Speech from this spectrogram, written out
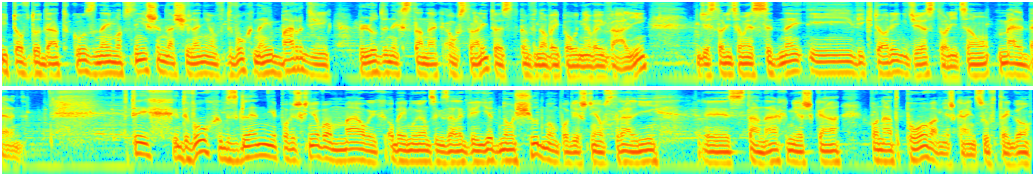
i to w dodatku z najmocniejszym nasileniem w dwóch najbardziej ludnych stanach Australii, to jest w Nowej Południowej Walii, gdzie stolicą jest Sydney i Wiktorii, gdzie stolicą Melbourne tych dwóch względnie powierzchniowo małych, obejmujących zaledwie jedną siódmą powierzchnię Australii, y, Stanach mieszka ponad połowa mieszkańców tego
